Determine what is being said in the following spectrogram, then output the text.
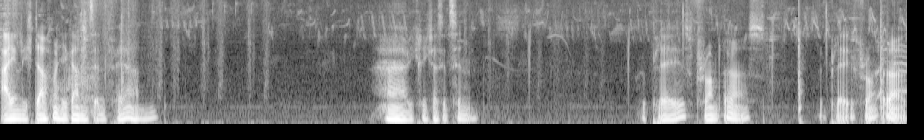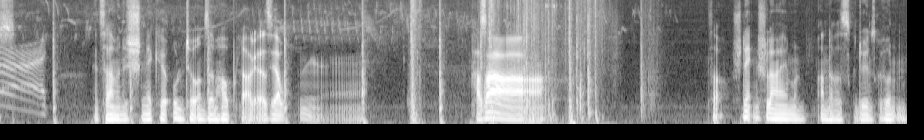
eigentlich darf man hier gar nichts entfernen. Ha, wie kriege ich das jetzt hin? Replace Front Earth. Replace Front Earth. Jetzt haben wir eine Schnecke unter unserem Hauptlager. Das ist ja... Hassa! Schneckenschleim und anderes Gedöns gefunden.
